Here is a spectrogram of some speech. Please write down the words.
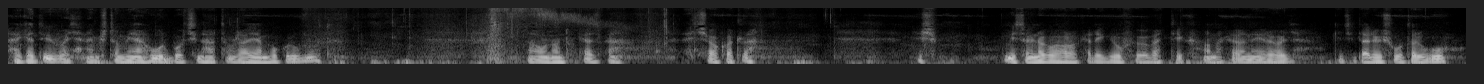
hegedű, vagy nem is tudom milyen húrból csináltam rá ilyen bokoruglót. Na onnantól kezdve egy sakat le. És viszonylag a halak elég jó fölvették, annak ellenére, hogy kicsit erős volt a rugó.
